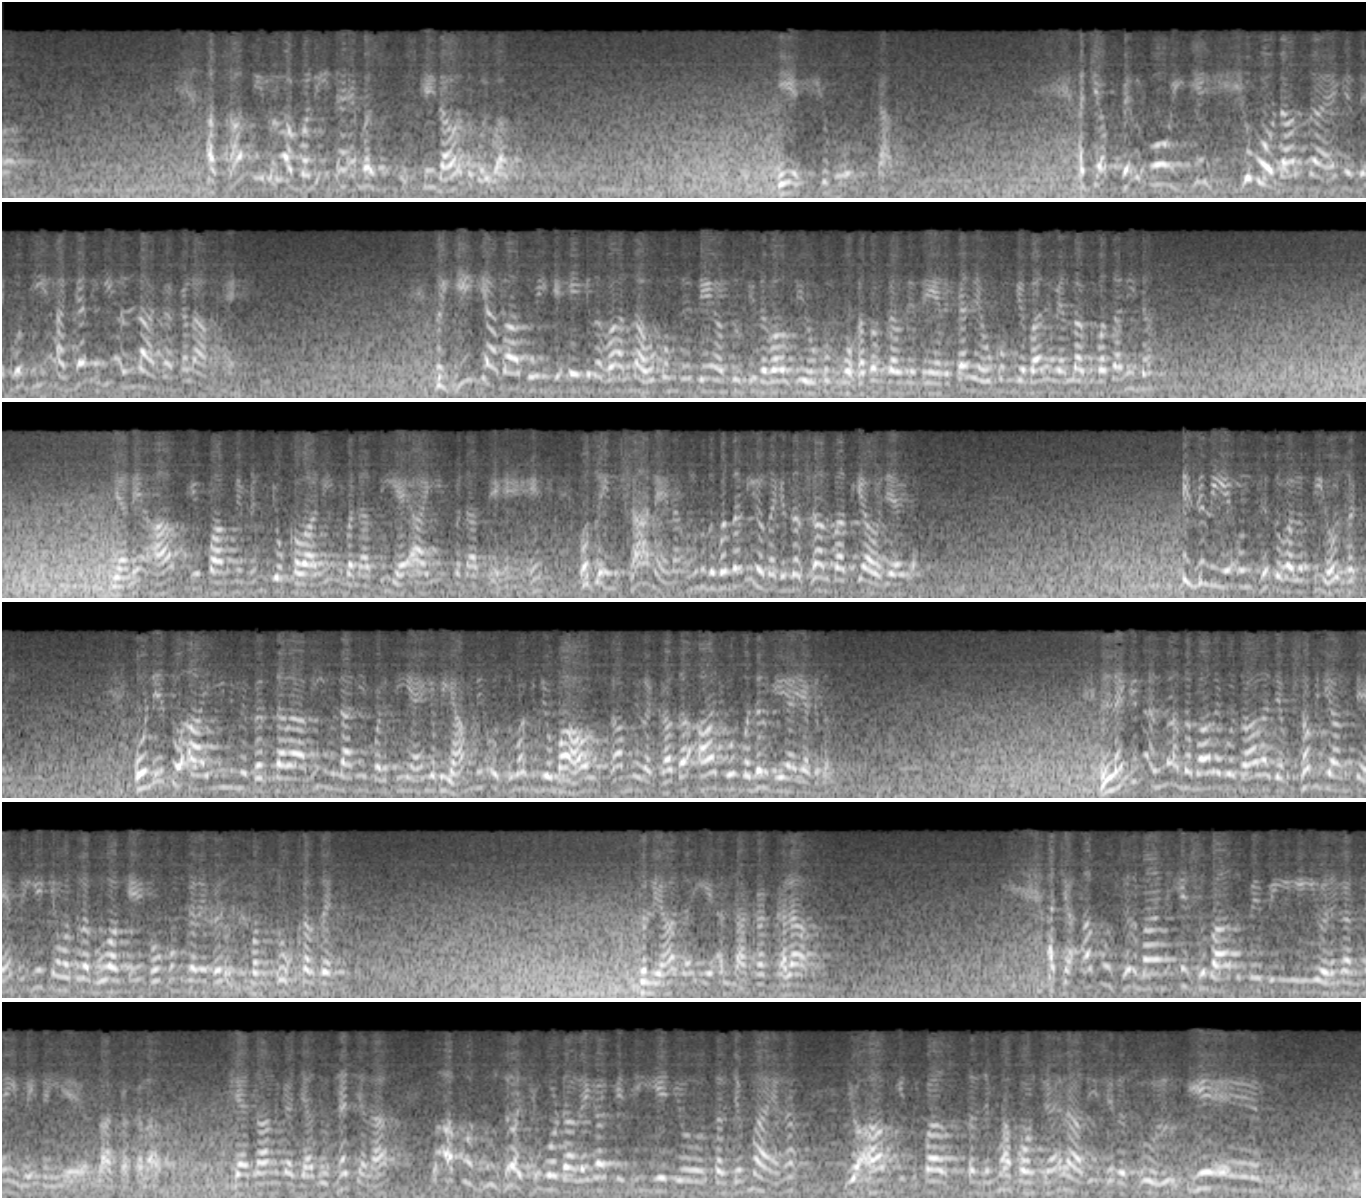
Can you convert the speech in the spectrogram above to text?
اساتیر الاولین ہے بس اس کے علاوہ تو کوئی بات نہیں۔ یہ شبہ ڈالا اچھا پھر وہ یہ شبہ ڈالتا ہے کہ دیکھو جی اگر یہ اللہ کا کلام ہے تو یہ کیا بات ہوئی کہ ایک دفعہ اللہ حکم دیتے ہیں اور دوسری دفعہ اسی حکم کو ختم کر دیتے ہیں؟ یعنی پہلے حکم کے بارے میں اللہ کو پتا نہیں تھا۔ یعنی آپ کے پارلیمنٹ جو قوانین بناتی ہے، آئین بناتے ہیں، وہ تو انسان ہے نا۔ ان کو تو پتہ نہیں ہوتا کہ دس سال بعد کیا ہو جائے گا۔ اس لیے ان سے تو غلطی ہو سکتی انہیں تو آئین میں ترامیم لانی پڑتی ہیں کہ بھائی ہم نے اس وقت جو ماحول سامنے رکھا تھا، آج وہ بدل گیا یکدم۔ لیکن اللہ تبارک و تعالیٰ جب سب جانتے ہیں تو یہ کیا مطلب ہوا کہ ایک حکم کرے، پھر اس کو منسوخ کر دیں تو لہذا یہ اللہ کا کلام۔ اچھا اب مسلمان اس بات پہ بھی نہیں بھائی نہیں، یہ اللہ کا کلام۔ شیطان کا جادو نہ چلا، تو اب وہ دوسرا شبہ ڈالے گا کہ جی یہ جو ترجمہ ہے نا، جو آپ کے پاس ترجمہ پہنچا ہے نا، حدیث رسول، یہ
